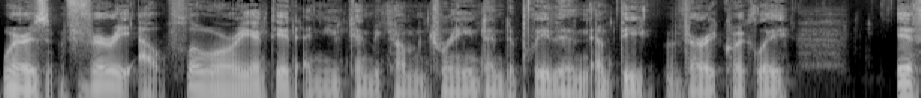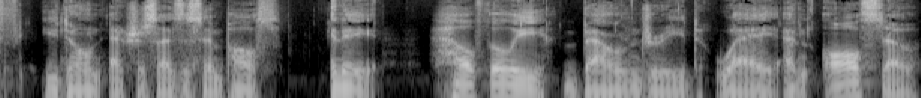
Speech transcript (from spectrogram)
where it's very outflow oriented and you can become drained and depleted and empty very quickly if you don't exercise this impulse in a healthily boundaried way and also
